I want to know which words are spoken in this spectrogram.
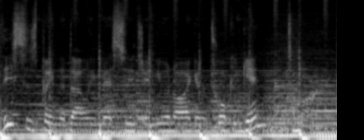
This has been the Daily Message, and you and I are going to talk again tomorrow.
